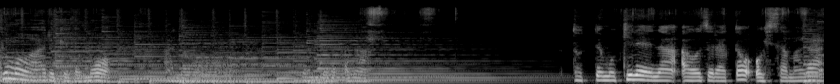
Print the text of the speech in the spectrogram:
雲はあるけども、あの、なんていうのかな、とっても綺麗な青空とお日様が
